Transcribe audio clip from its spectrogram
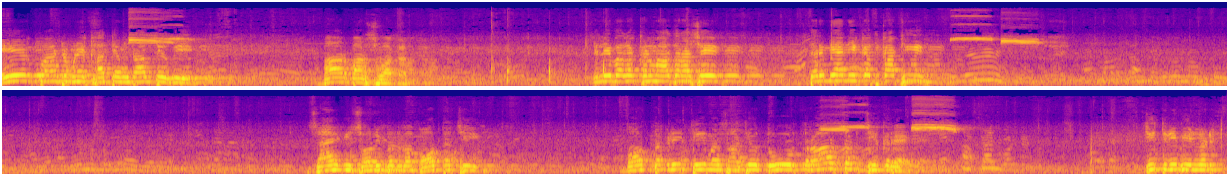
एक पॉइंट अपने खाते में डालते हुए बार बार स्वागत। चलिए लखन मादरा से दरमियानी कद काठी। साई की सोनीपत में बहुत अच्छी बहुत तगड़ी टीम है साथियों, दूर दराज तक ज़िक्र है। जितनी भी लड़की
